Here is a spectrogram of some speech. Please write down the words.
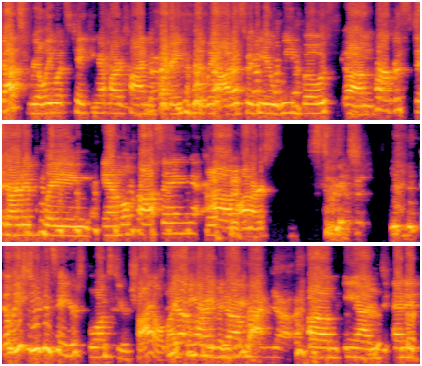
that's really what's taking up our time. If we're being completely honest with you, we both um, started playing Animal Crossing um, on our Switch. At least you can say yours belongs to your child. I yeah, can't mine- even yeah, do that. mine, yeah. Um, and and it,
